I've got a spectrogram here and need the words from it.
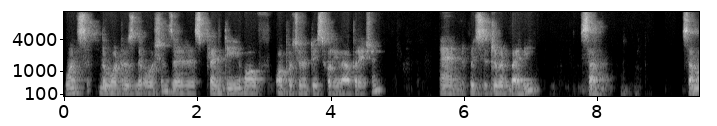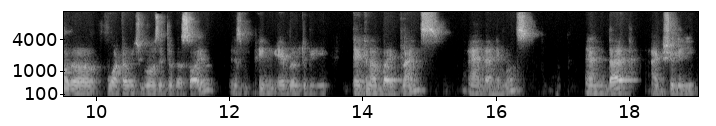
Once the water is in the oceans, there is plenty of opportunities for evaporation and which is driven by the sun. Some of the water which goes into the soil is being able to be taken up by plants and animals. And that actually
